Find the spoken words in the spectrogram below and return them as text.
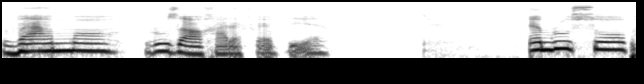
و اما روز آخر فوریه امروز صبح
